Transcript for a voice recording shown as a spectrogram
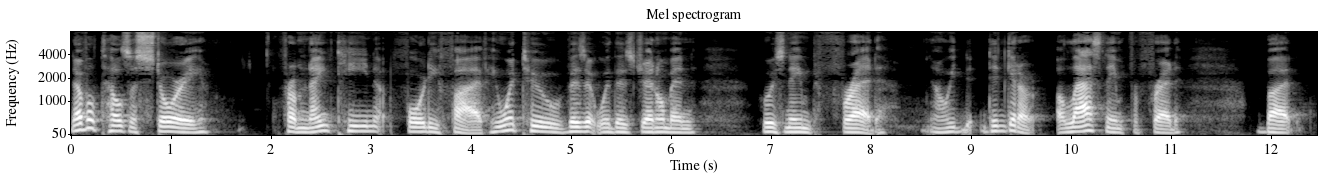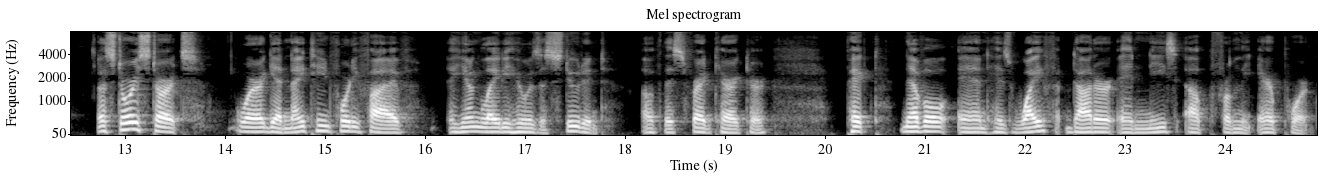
Neville tells a story from 1945. He went to visit with this gentleman who was named Fred. Now, we didn't get a, a last name for Fred, but a story starts where, again, 1945, a young lady who was a student of this Fred character picked Neville and his wife, daughter, and niece up from the airport.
